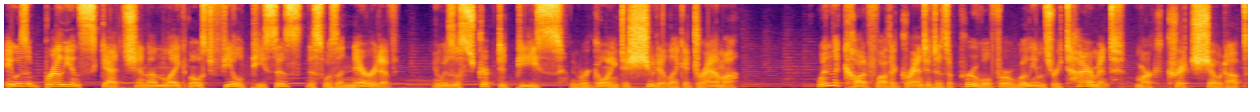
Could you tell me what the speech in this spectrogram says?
It was a brilliant sketch, and unlike most field pieces, this was a narrative. It was a scripted piece. We were going to shoot it like a drama. When the Codfather granted his approval for Williams' retirement, Mark Critch showed up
